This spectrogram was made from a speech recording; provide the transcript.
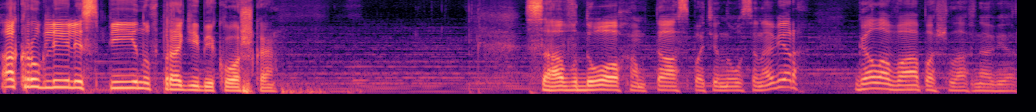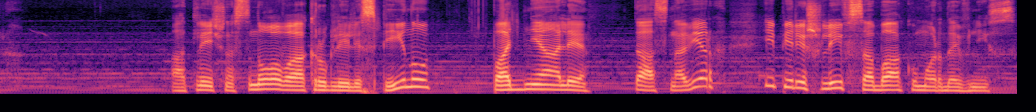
округлили спину в прогибе кошка. Со вдохом таз потянулся наверх, голова пошла наверх. Отлично, снова округлили спину, подняли таз наверх и перешли в собаку мордой вниз.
